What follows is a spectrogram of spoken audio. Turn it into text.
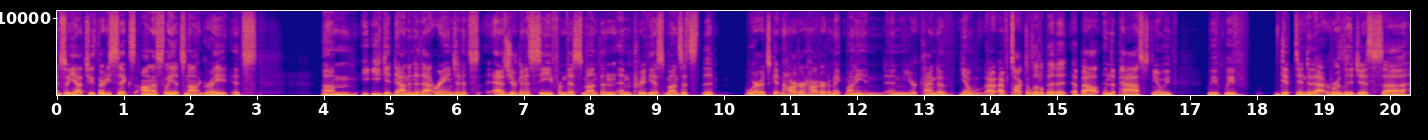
and so yeah, two thirty six. Honestly, it's not great. It's um you, you get down into that range, and it's as you're going to see from this month and and previous months, it's the where it's getting harder and harder to make money, and and you're kind of you know I, I've talked a little bit about in the past. You know we've we've we've dipped into that religious uh,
